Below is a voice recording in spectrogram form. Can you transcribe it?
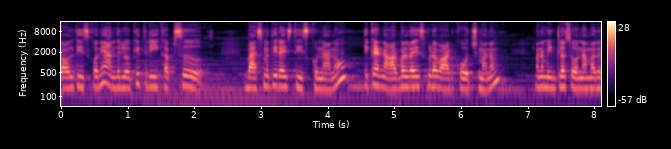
బౌల్ తీసుకొని అందులోకి త్రీ కప్స్ బాస్మతి రైస్ తీసుకున్నాను. ఇక్కడ నార్మల్ రైస్ కూడా వాడుకోవచ్చు మనం. మనం ఇంట్లో సోనా మరు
